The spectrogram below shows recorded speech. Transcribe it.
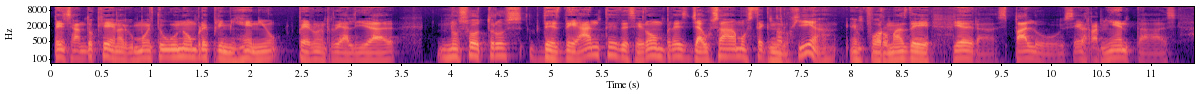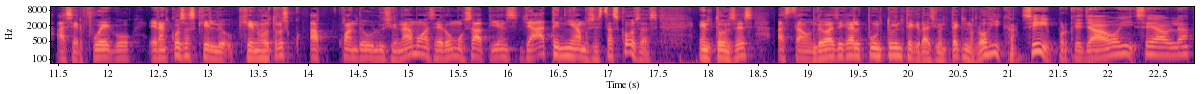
pensando que en algún momento hubo un hombre primigenio, pero en realidad nosotros desde antes de ser hombres ya usábamos tecnología en formas de piedras, palos, herramientas, hacer fuego. Eran cosas que, nosotros cuando evolucionamos a ser Homo sapiens ya teníamos estas cosas. Entonces, ¿hasta dónde va a llegar el punto de integración tecnológica? Sí, porque ya hoy se habla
